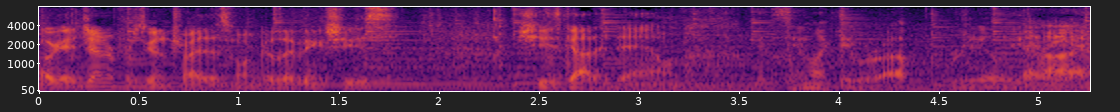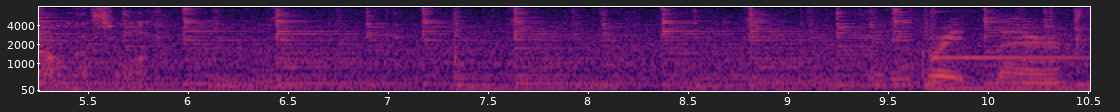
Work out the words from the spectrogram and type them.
Okay, Jennifer's gonna try this one because I think she's she's got it down. It seemed like they were up really There high on this one. I think right there.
